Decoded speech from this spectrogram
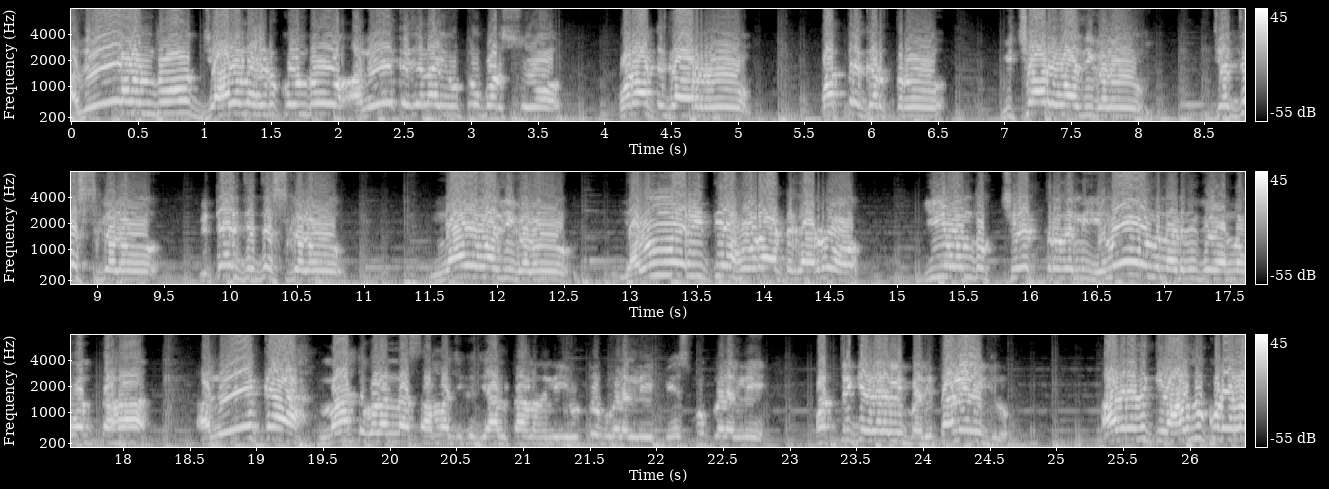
ಅದೇ ಒಂದು ಜಾಲನ ಹಿಡ್ಕೊಂಡು ಅನೇಕ ಜನ ಯೂಟ್ಯೂಬರ್ಸ್ ಹೋರಾಟಗಾರರು, ಪತ್ರಕರ್ತರು, ವಿಚಾರವಾದಿಗಳು ಜಡ್ಜಸ್ಗಳು ರಿಟೈರ್ಡ್ ಜಡ್ಜಸ್ಗಳು ನ್ಯಾಯವಾದಿಗಳು, ಎಲ್ಲ ರೀತಿಯ ಹೋರಾಟಗಾರರು ಈ ಒಂದು ಕ್ಷೇತ್ರದಲ್ಲಿ ಏನೋ ಒಂದು ನಡೆದಿದೆ ಅನ್ನುವಂತಹ ಅನೇಕ ಮಾತುಗಳನ್ನ ಸಾಮಾಜಿಕ ಜಾಲತಾಣದಲ್ಲಿ ಯೂಟ್ಯೂಬ್ಗಳಲ್ಲಿ ಫೇಸ್ಬುಕ್ಗಳಲ್ಲಿ ಪತ್ರಿಕೆಗಳಲ್ಲಿ ಬರಿತಾನೇ ಇದ್ರು. ಆದ್ರೆ ಅದಕ್ಕೆ ಯಾವುದು ಕೂಡ ಎಲ್ಲ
